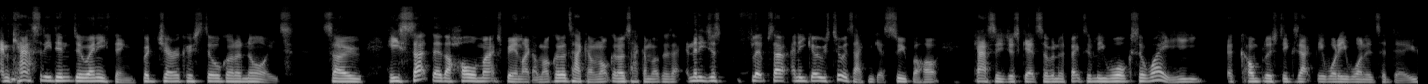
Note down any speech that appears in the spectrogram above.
and Cassidy didn't do anything, but Jericho still got annoyed. So he sat there the whole match being like, I'm not going to attack, I'm not going to attack, I'm not going to attack. And then he just flips out and he goes to attack and gets super hot. Cassidy just gets up and effectively walks away. He accomplished exactly what he wanted to do.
